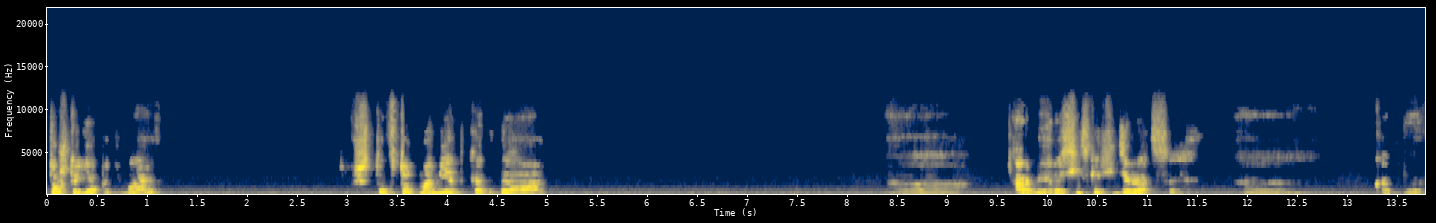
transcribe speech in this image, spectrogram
то, что я понимаю, что в тот момент, когда э, армия Российской Федерации э, как бы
